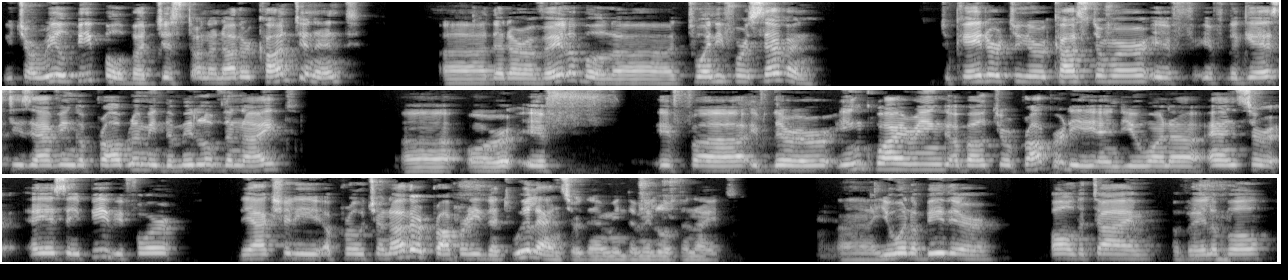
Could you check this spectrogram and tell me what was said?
which are real people but just on another continent uh, that are available 24 7 to cater to your customer if if the guest is having a problem in the middle of the night uh, or if if uh, if they're inquiring about your property and you want to answer ASAP before they actually approach another property that will answer them in the middle of the night. Uh, you want to be there all the time, available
